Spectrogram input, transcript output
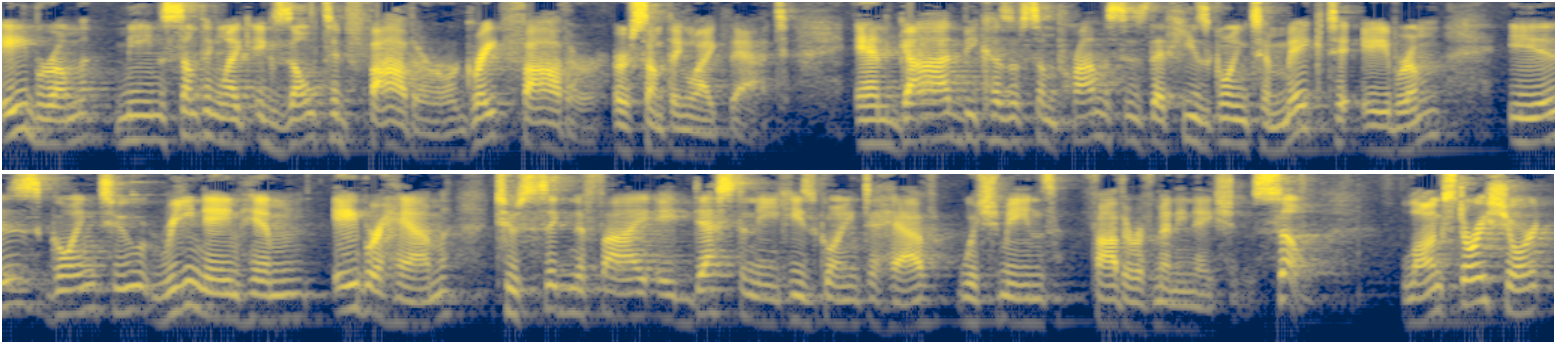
Abram means something like exalted father or great father or something like that. And God, because of some promises that He's going to make to Abram, is going to rename him Abraham to signify a destiny he's going to have, which means father of many nations. So, long story short,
